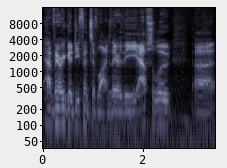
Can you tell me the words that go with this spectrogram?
have very good defensive lines. They are the absolute uh,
